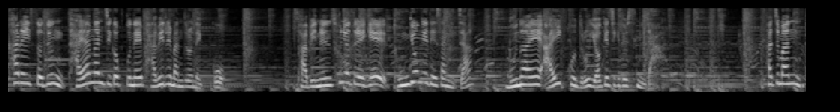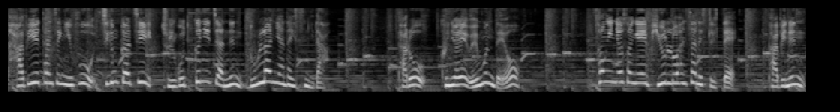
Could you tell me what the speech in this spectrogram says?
카레이서 등 다양한 직업군의 바비를 만들어냈고 바비는 소녀들에게 동경의 대상이자 문화의 아이콘으로 여겨지게 됐습니다. 하지만 바비의 탄생 이후 지금까지 줄곧 끊이지 않는 논란이 하나 있습니다. 바로 그녀의 외모인데요. 성인 여성의 비율로 환산했을 때 바비는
